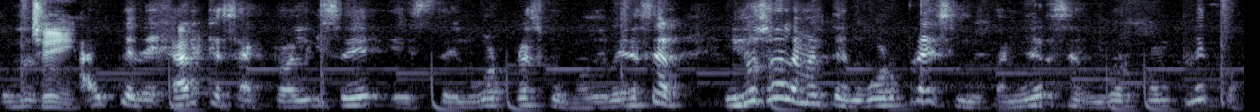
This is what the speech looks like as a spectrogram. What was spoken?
Entonces hay que dejar que se actualice este, el WordPress como debe de ser. Y no solamente el WordPress, sino también el servidor completo.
